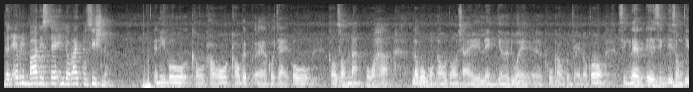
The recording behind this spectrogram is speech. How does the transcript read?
that everybody stay in the right position. อันนี้ก็เขาเขาเขาแบบเอ่อเข้าใจเขาเขาซ้อมหนักเพราะว่า ระบบของเขาต้องใช้แรงเยอะด้วยเออเขาเขาเข้าใจแล้วก็สิ่งแรกเออสิ่งที่สองที่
